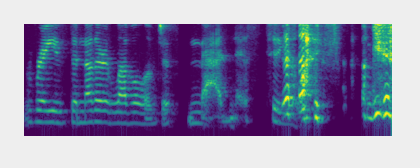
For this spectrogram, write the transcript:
raised another level of just madness to your life. Yeah.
